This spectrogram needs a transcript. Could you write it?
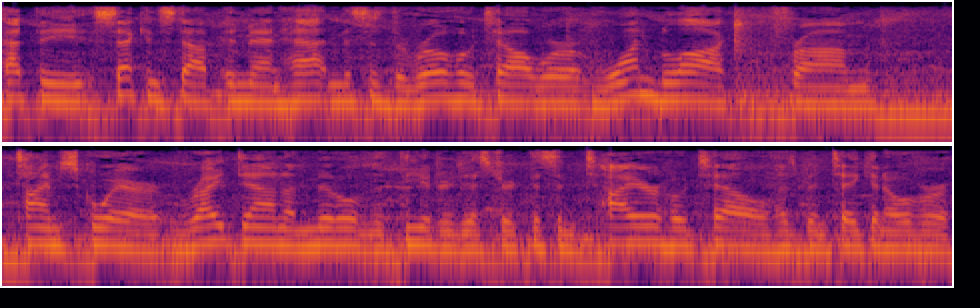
at the second stop in Manhattan. This is the Row Hotel. We're one block from Times Square, right down in the middle of the theater district. This entire hotel has been taken over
